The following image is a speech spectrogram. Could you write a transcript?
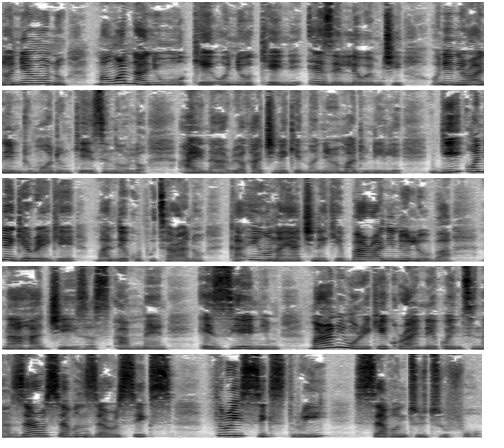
nọnyere unu ma nwanne anyị nwoke onye okenye eze nlewemchi onye nyere anyị ndụmọdụ nke ezinụlọ. Anyị na-arịọ ka chineke nọnyere mmadụ niile gị onye gere ege ma ndị kwupụtara nọ ka ịhụnanya chineke bara anyị n'ụlọ ụba n'aha jizọs. Amen. Ezi enyi m mara na ị nwere ike ịkụrụ anyị n'ekwentị na 0706 363 7224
